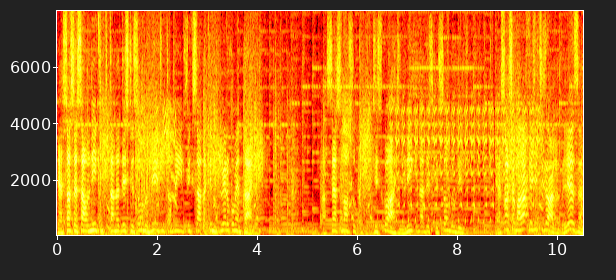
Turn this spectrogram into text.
é só acessar o link que está na descrição do vídeo e também fixado aqui no primeiro comentário. Acesse nosso Discord, link na descrição do vídeo. É só chamar lá que a gente joga, beleza?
